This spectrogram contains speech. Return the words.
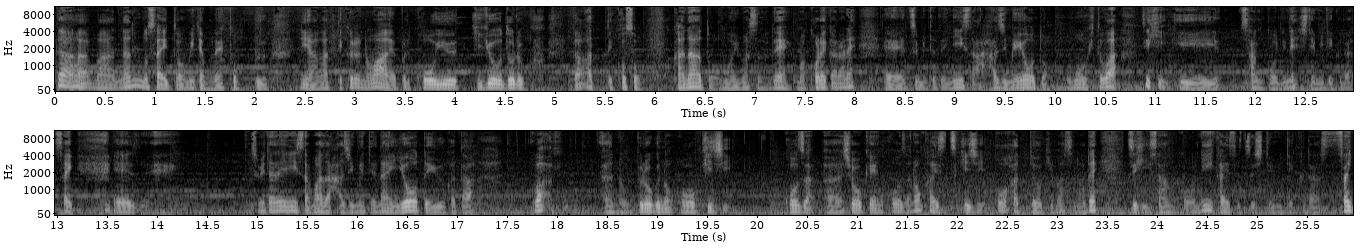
が、まあ、何のサイトを見てもねトップに上がってくるのはやっぱりこういう企業努力があってこそかなと思いますので、まあ、これからね、えー、積立 NISA 始めようと思う人は是非、えー、参考にねしてみてください。えー積立 NISA まだ始めてないよという方はあのブログの記事口座証券口座の解説記事を貼っておきますので是非参考に解説してみてください。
